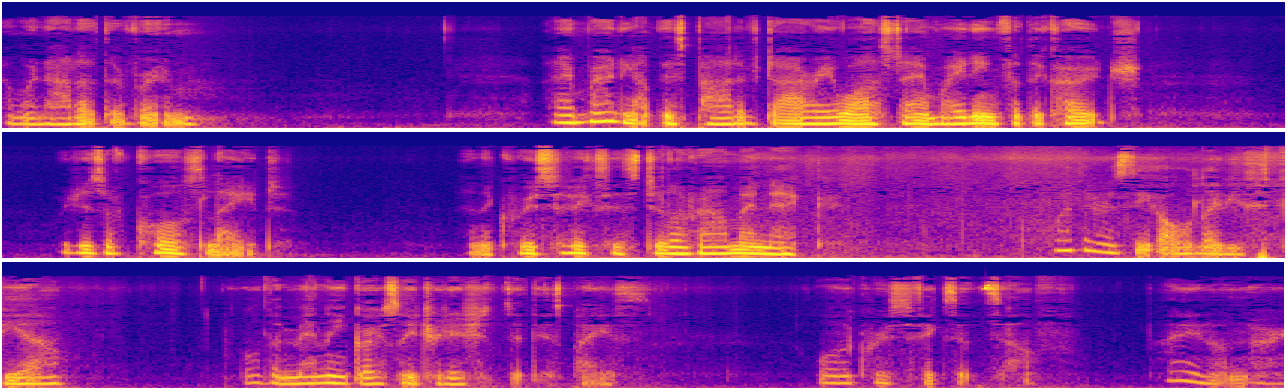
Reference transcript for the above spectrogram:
and went out of the room. I am writing up this part of diary whilst I am waiting for the coach, which is of course late, and the crucifix is still around my neck. Whether it's the old lady's fear, or the many ghostly traditions at this place, or the crucifix itself. I do not know.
